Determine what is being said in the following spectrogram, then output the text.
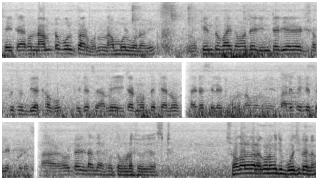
সেইটা এখন নামটা বলতে পারব না, নাম বলব না আমি। কিন্তু ভাই তোমাদের ইন্টেরিয়ারের সব কিছু দেখাবো, ঠিক আছে? আমি এটার মধ্যে কেন এটা সিলেক্ট করলাম, আমি বাড়ি থেকে সিলেক্ট করেছি। আর হোটেলটা দেখো তোমরা শুধু জাস্ট সকালবেলা কোনো কিছু বুঝবে না।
